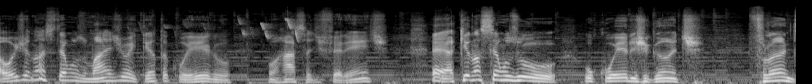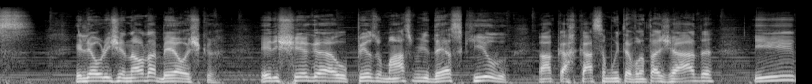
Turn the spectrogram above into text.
Hoje nós temos mais de 80 coelhos com raça diferente. É, aqui nós temos o, o coelho gigante, Flandres. Ele é original da Bélgica. Ele chega ao peso máximo de 10 quilos. É uma carcaça muito avantajada e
